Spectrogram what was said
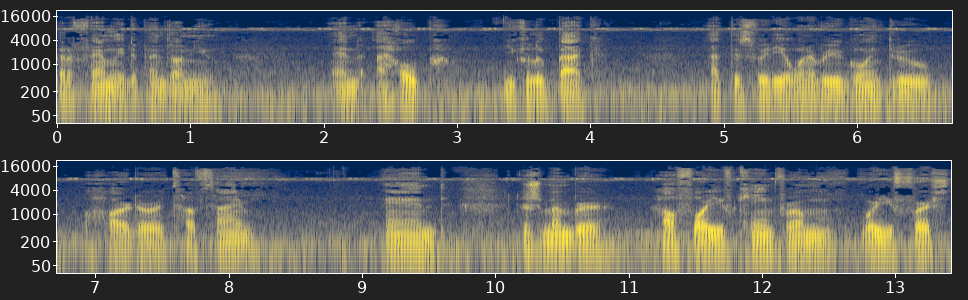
got a family depends on you. And I hope you can look back at this video whenever you're going through a hard or a tough time. And just remember how far you've came from where you first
